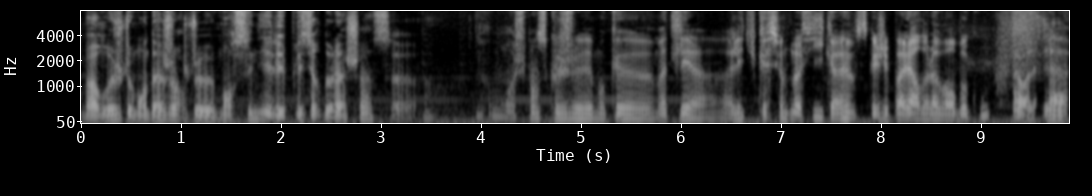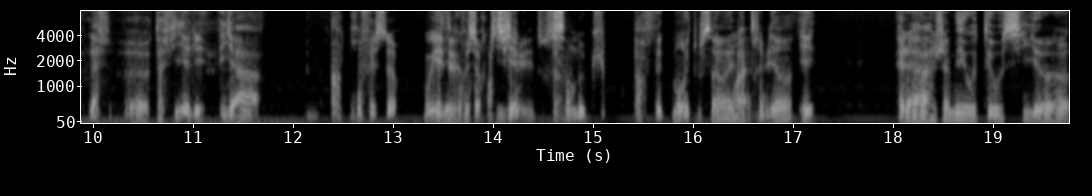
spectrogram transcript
bah moi je demande à Georges de m'enseigner les plaisirs de la chasse. euh. Moi, je pense que je vais m'atteler à, à l'éducation de ma fille quand même, parce que j'ai pas l'air de l'avoir beaucoup. Alors, la, la- euh, ta fille, elle est, il y a un professeur, Oui, il y a des des professeurs qui viennent, qui s'en occupent parfaitement et tout ça. Elle Ouais, est très ouais. bien et elle a jamais été aussi. euh,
